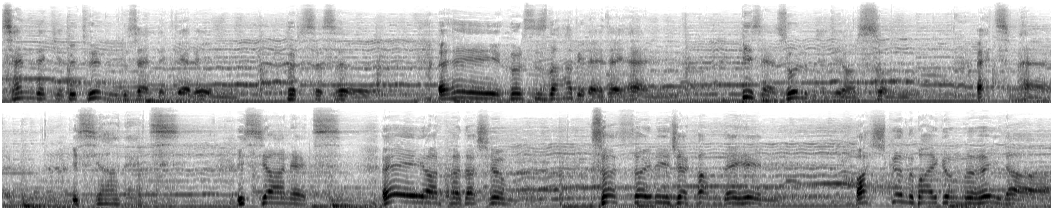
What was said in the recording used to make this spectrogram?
Sendeki bütün güzelliklerin hırsızı. Ey hırsızlığa bile değen. Bize zulmediyorsun. Etme. İsyan et. İsyan et. Ey arkadaşım. Söz söyleyecek an değil. Aşkın baygınlığıyla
